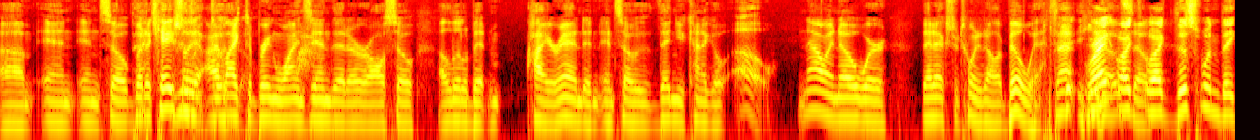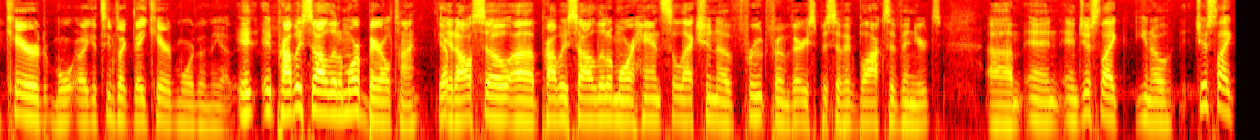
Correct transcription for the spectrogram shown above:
um, and and so, but That's occasionally really I like to bring wines in that are also a little bit higher end, and and so then you kind of go, oh, now I know where that extra twenty dollar bill went. That, right? know, like so like this one, they cared more. Like it seems like they cared more than the other. It, it probably saw a little more barrel time. Yep. It also uh, probably saw a little more hand selection of fruit from very specific blocks of vineyards, um, and and just like you know, just like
